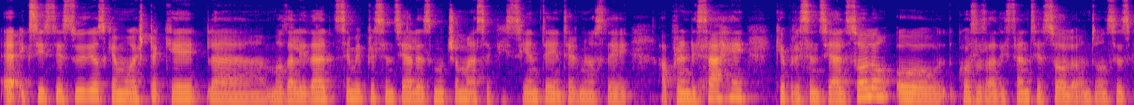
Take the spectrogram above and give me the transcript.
Eh, existen estudios que muestran que la modalidad semipresencial es mucho más eficiente en términos de aprendizaje que presencial solo o cosas a distancia solo. Entonces,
